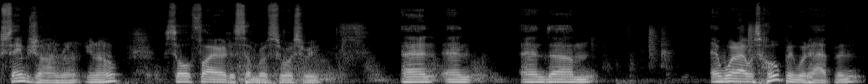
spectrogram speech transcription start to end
same genre, you know, Soulfire to Summer of Sorcery, and and and um, and what I was hoping would happen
